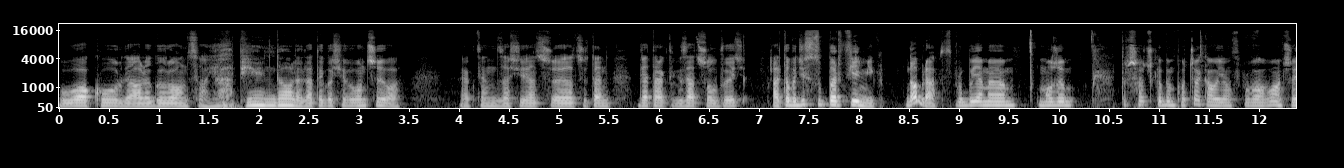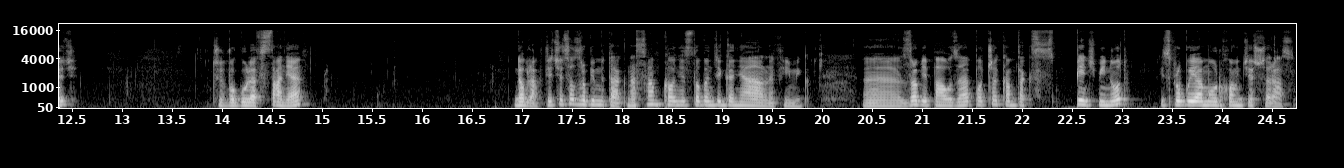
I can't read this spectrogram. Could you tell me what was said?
Ło kurde, ale gorąco. Ja pierdolę, dlatego się wyłączyła. Jak ten zasilacz, czy ten wiatrak tak zaczął wyć. Ale to będzie super filmik. Dobra, spróbujemy. Może troszeczkę bym poczekał i ją spróbował włączyć. Czy w ogóle wstanie. Dobra, wiecie co? Zrobimy tak. Na sam koniec to będzie genialny filmik. E, zrobię pauzę, poczekam tak z 5 minut i spróbujemy uruchomić jeszcze raz.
